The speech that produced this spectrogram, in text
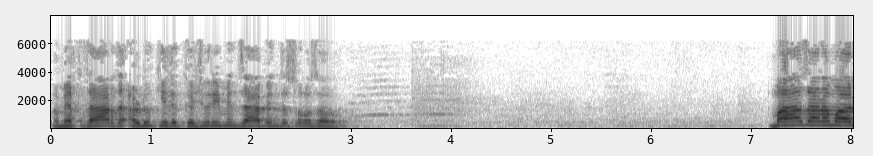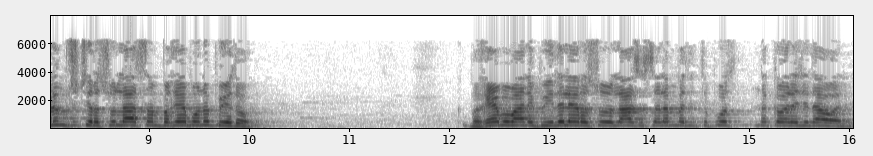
په مقدار د اډو کې د کجوري من ذهب د سرو زرو ما ځانه معلوم شو چې رسول الله صم په غیبونه پیدو په غیب باندې پیدل رسول الله صلی الله علیه وسلم باندې ته پوس نه کولای چې دا وله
